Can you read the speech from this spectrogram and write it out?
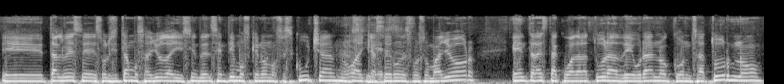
Eh, tal vez eh, solicitamos ayuda y sentimos que no nos escuchan, ¿no? Hay que hacer un esfuerzo mayor. Entra esta cuadratura de Urano con Saturno,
